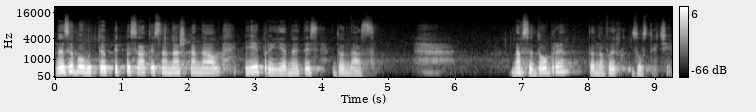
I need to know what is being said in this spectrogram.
не забудьте підписатись на наш канал і приєднуйтесь до нас. На все добре, до нових зустрічей!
